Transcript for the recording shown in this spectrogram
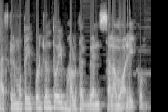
আজকের মতো এই পর্যন্তই। ভালো থাকবেন। সালামু আলাইকুম।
